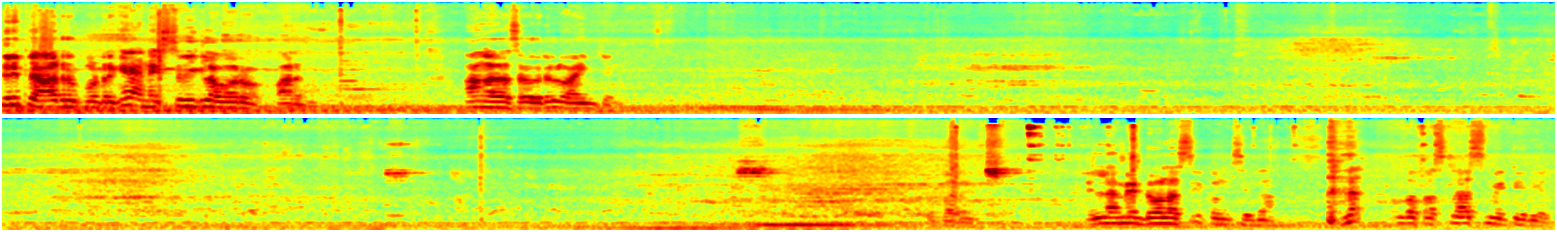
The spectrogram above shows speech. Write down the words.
திருப்பி ஆர்டர் போட்டிருக்கேன். நெக்ஸ்ட் வீக்கில் வரும். பாருங்கள் வாங்காத சகோதரர்கள் வாங்கிக்கோங்க. பாருங்கள் எல்லாமே டோலா சீக்வன்சி தான். ரொம்ப ஃபஸ்ட் கிளாஸ் மெட்டீரியல்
